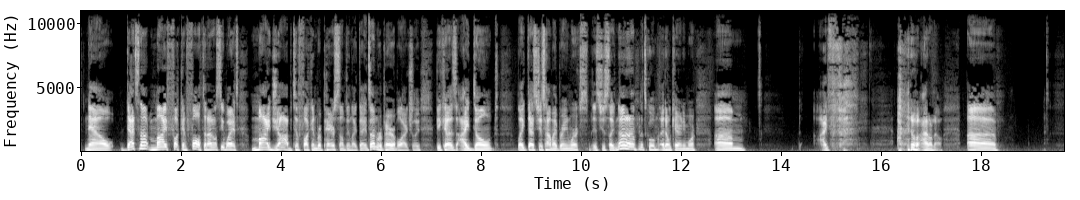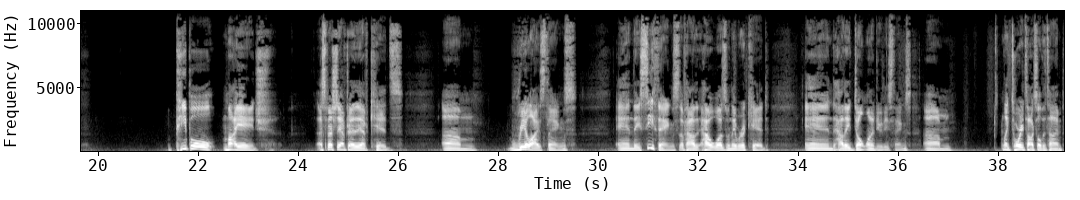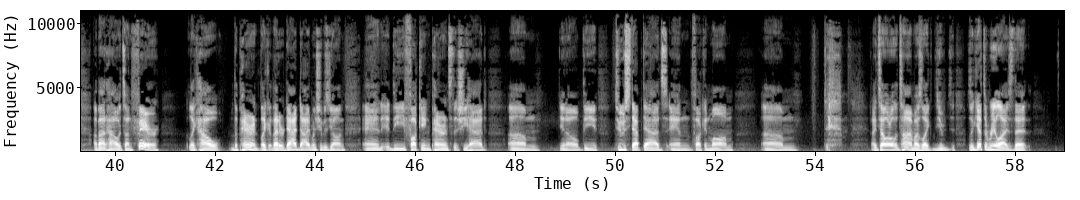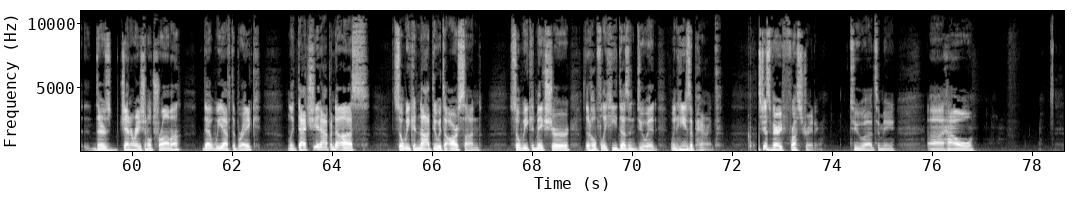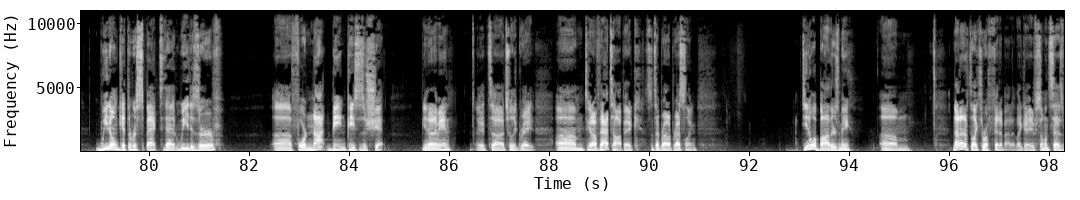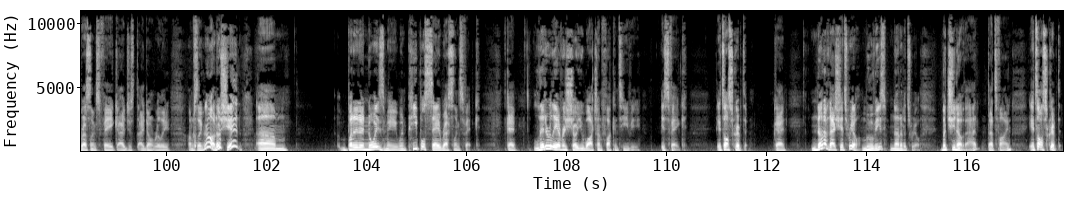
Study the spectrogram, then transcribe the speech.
Now, that's not my fucking fault, and I don't see why it's my job to fucking repair something like that. It's unrepairable, actually, because I don't like that's just how my brain works. It's just like, no, no, no, that's cool. I don't care anymore. Um, I, I don't, I don't know. Uh, people my age, especially after they have kids, um, realize things and they see things of how how it was when they were a kid and how they don't want to do these things. Um, like Tori talks all the time about how it's unfair, like how the parent, like that her dad died when she was young, and the fucking parents that she had, um, you know, the two stepdads and fucking mom, um, I tell her all the time, I was like, you, I was like, you have to realize that there's generational trauma that we have to break. Like that shit happened to us, so we could not do it to our son. So we could make sure that hopefully he doesn't do it when he's a parent. It's just very frustrating to uh, to me uh, how we don't get the respect that we deserve uh, for not being pieces of shit. You know what I mean? It's uh, it's really great. Um, to get off that topic, since I brought up wrestling, do you know what bothers me? Um, not enough to like throw a fit about it. Like if someone says wrestling's fake, I just I don't really. I'm just like no, no shit. Um, but it annoys me when people say wrestling's fake. Okay, literally every show you watch on fucking TV is fake. It's all scripted. Okay, none of that shit's real. Movies, none of it's real. But you know that. That's fine. It's all scripted.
